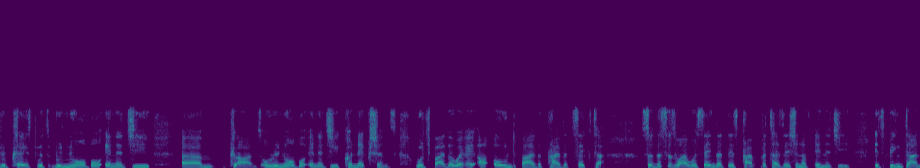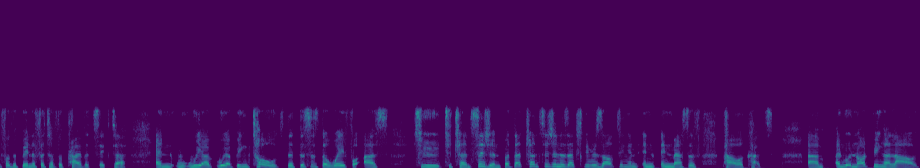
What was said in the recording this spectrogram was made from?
replaced with renewable energy um, plants or renewable energy connections, which, by the way, are owned by the private sector. So this is why we're saying that there's privatization of energy. It's being done for the benefit of the private sector, and we are we are being told that this is the way for us to to transition. But that transition is actually resulting in in, in massive power cuts, um, and we're not being allowed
